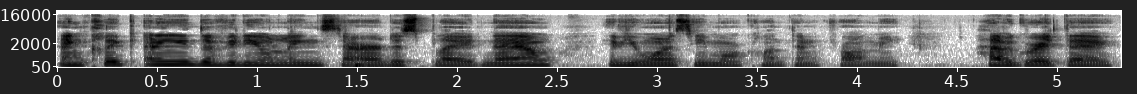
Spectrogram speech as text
and click any of the video links that are displayed now if you want to see more content from me. Have a great day.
